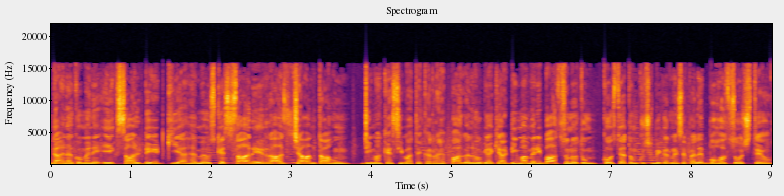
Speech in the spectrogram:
डायना को मैंने एक साल डेट किया है, मैं उसके सारे राज जानता हूँ। डीमा कैसी बातें कर रहा है? पागल हो गया क्या? डीमा, मेरी बात सुनो तुम। कोस्तिया तुम कुछ भी करने से पहले बहुत सोचते हो।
